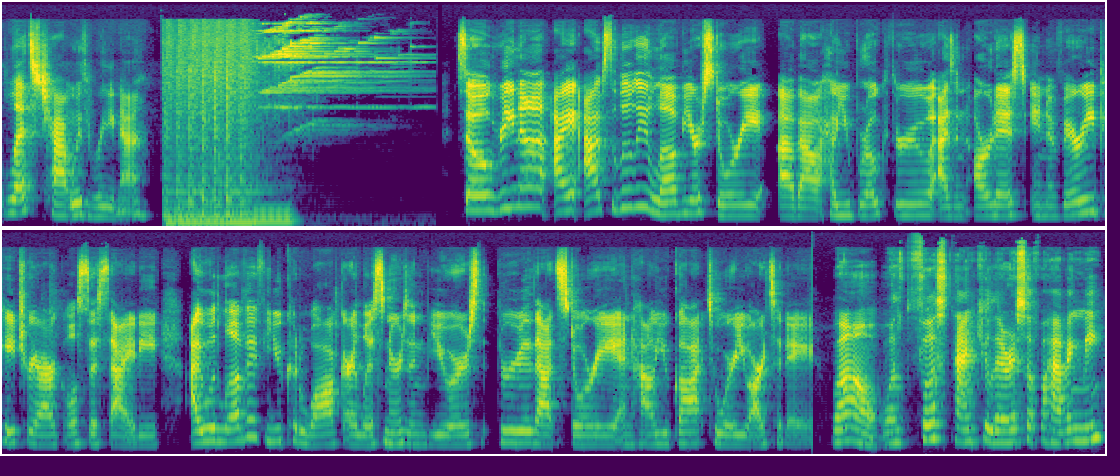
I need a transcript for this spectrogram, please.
let's chat with Reena. So, Reena, I absolutely love your story about how you broke through as an artist in a very patriarchal society. I would love if you could walk our listeners and viewers through that story and how you got to where you are today. Wow. Well, first, thank you, Larissa, for having me.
